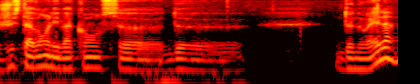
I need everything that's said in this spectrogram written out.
juste avant les vacances de, de Noël.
